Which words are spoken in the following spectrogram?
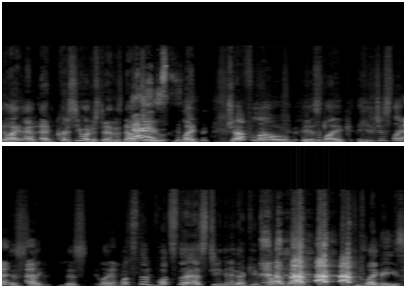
like, and, and Chris, you understand this now Yes. too. Like Jeph Loeb is like he's just like this, like this, like what's the what's the STD that keeps coming back? Like Herpes.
